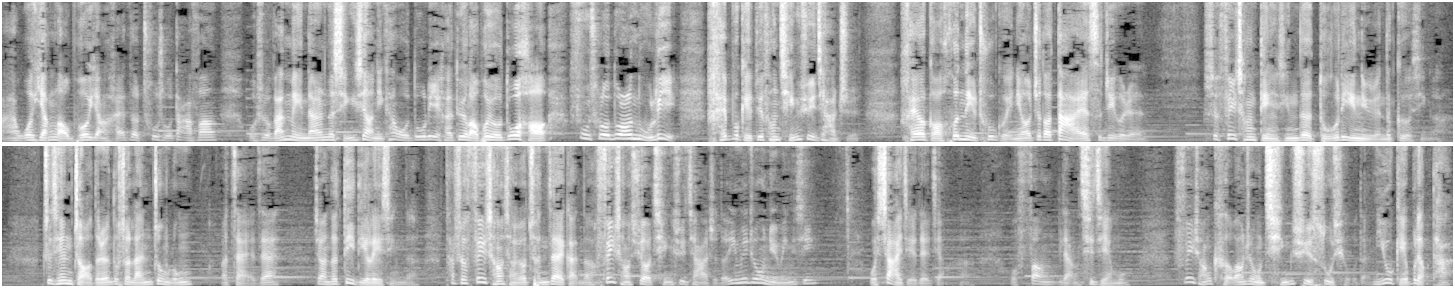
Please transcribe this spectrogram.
啊！我养老婆养孩子出手大方，我是完美男人的形象，你看我多厉害，对老婆有多好，付出了多少努力，还不给对方情绪价值，还要搞婚内出轨。你要知道，大 S 这个人。是非常典型的独立女人的个性啊！之前找的人都是蓝仲龙啊、仔仔这样的弟弟类型的，他是非常想要存在感的，非常需要情绪价值的。因为这种女明星，我下一节再讲啊，我放两期节目，非常渴望这种情绪诉求的，你又给不了他，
